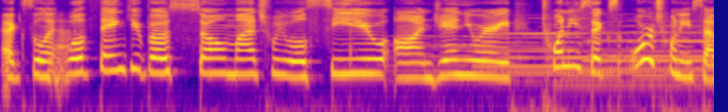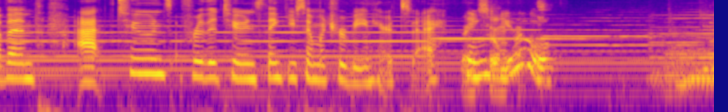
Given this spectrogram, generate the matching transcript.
Excellent. Yeah. Well, thank you both so much. We will see you on January 26th or 27th at Tunes for the Toons. Thank you so much for being here today. Thanks Thank so you. much.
